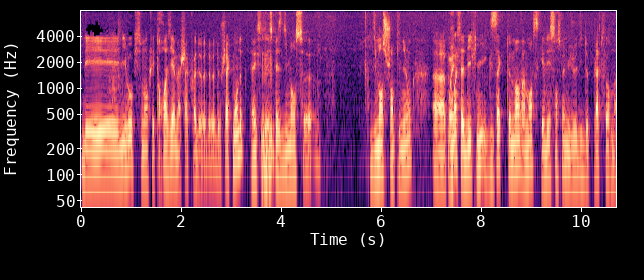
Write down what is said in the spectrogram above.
des niveaux qui sont donc les troisièmes à chaque fois de, chaque monde, avec ces mhm. espèces d'immenses euh, d'immenses champignons. Euh, pour moi, ça définit exactement vraiment ce qu'est l'essence même du jeu dit de plateforme.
